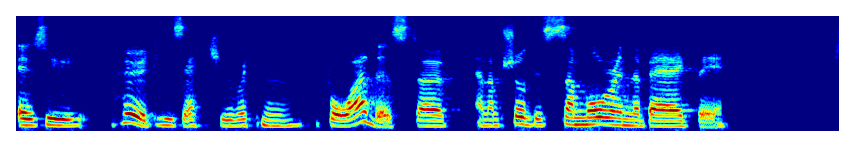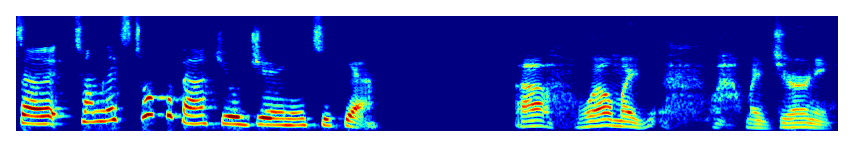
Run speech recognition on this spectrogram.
as you heard, he's actually written for others. So, and I'm sure there's some more in the bag there. So, Tom, let's talk about your journey to here. Uh, well, my wow, my journey.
